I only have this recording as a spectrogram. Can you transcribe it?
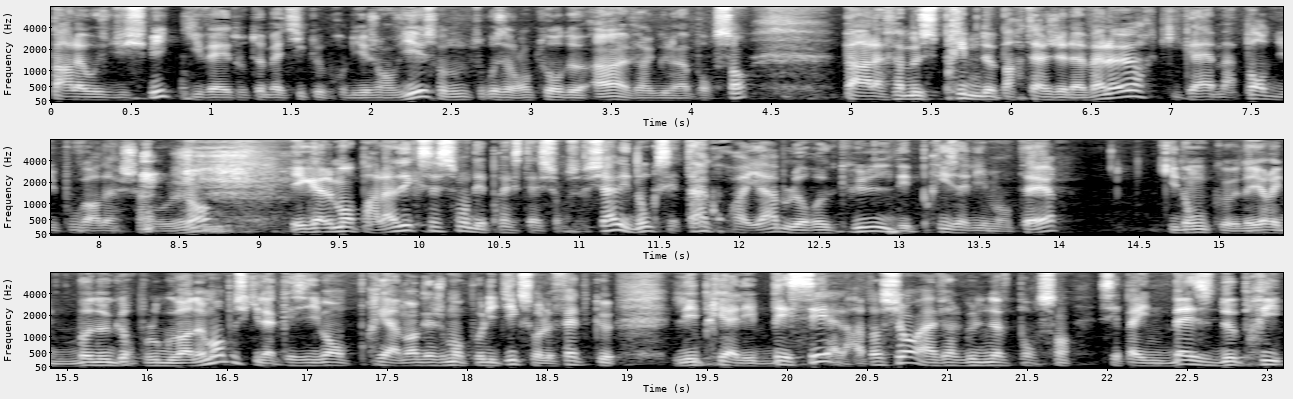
par la hausse du SMIC, qui va être automatique le 1er janvier, sans doute aux alentours de 1,1%, par la fameuse prime de partage de la valeur, qui quand même apporte du pouvoir d'achat aux gens, également par l'indexation des prestations sociales, et donc c'est incroyable le recul des prix alimentaires qui donc euh, d'ailleurs est une bonne augure pour le gouvernement, parce qu'il a quasiment pris un engagement politique sur le fait que les prix allaient baisser. Alors attention, 1,9%, c'est pas une baisse de prix,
